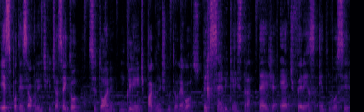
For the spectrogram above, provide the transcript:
esse potencial cliente que te aceitou se torne um cliente pagante do teu negócio. Percebe que a estratégia é a diferença entre você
